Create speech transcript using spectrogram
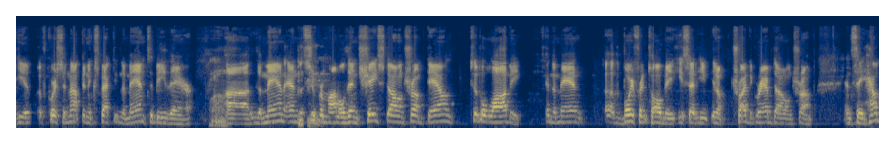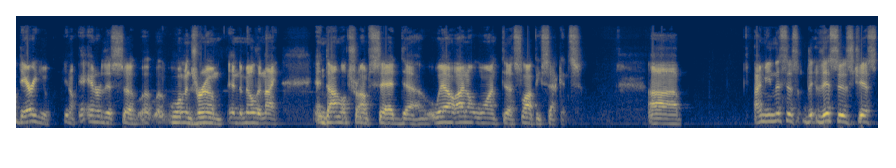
he, of course, had not been expecting the man to be there. Wow. the man and the supermodel then chased Donald Trump down to the lobby and the man, uh, the boyfriend told me, he said he, you know, tried to grab Donald Trump and say, "How dare you, you know, enter this uh, woman's room in the middle of the night?" And Donald Trump said, uh, "Well, I don't want uh, sloppy seconds." Uh, I mean, this is this is just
